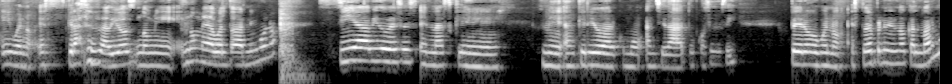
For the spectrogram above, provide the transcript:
Y bueno, es gracias a Dios no me, no me ha vuelto a dar ninguno. Sí ha habido veces en las que me han querido dar como ansiedad o cosas así. Pero bueno, estoy aprendiendo a calmarme.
